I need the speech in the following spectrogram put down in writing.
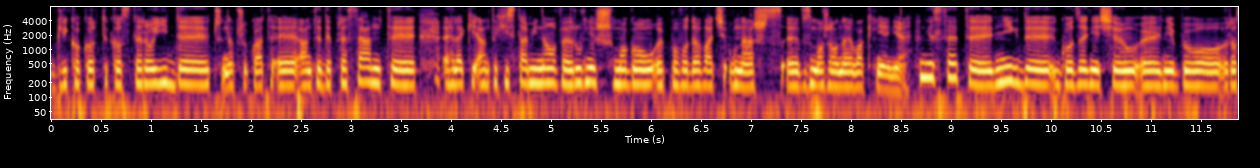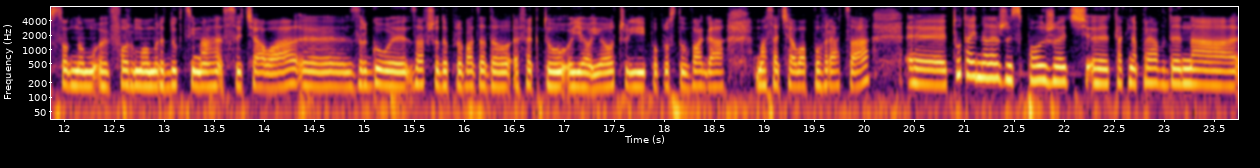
glikokortykosteroidy, czy na przykład e, antydepresanty, leki antyhistaminowe również mogą powodować u nas wzmożone łaknienie. Niestety nigdy głodzenie się nie było rozsądną formą redukcji masy ciała. Z reguły zawsze doprowadza do efektu jojo, czyli po prostu waga, masa ciała powraca. Tutaj należy spojrzeć tak naprawdę na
